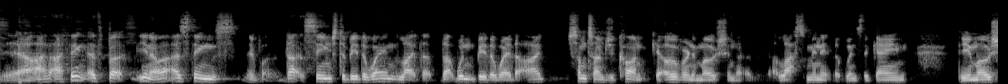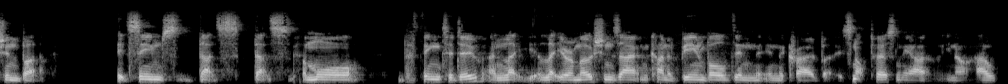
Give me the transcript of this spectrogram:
yeah, I, I, think that's, but you know, as things that seems to be the way. Like that, that wouldn't be the way that I. Sometimes you can't get over an emotion at a last minute that wins the game, the emotion, but it seems that's that's a more the thing to do and let let your emotions out and kind of be involved in in the crowd. But it's not personally how you know how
